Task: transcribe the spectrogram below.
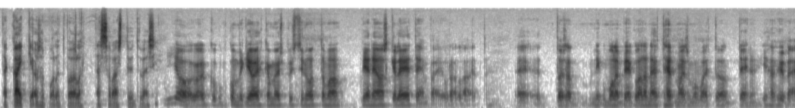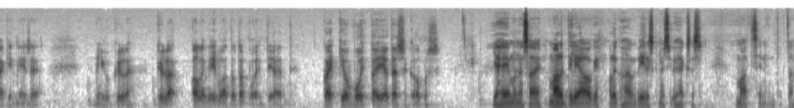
tai kaikki osapuolet voi olla tässä vaiheessa tyytyväisiä. Joo, kumpikin on ehkä myös pystynyt ottamaan pienen askeleen eteenpäin uralla, että e, toisaalta niin kuin molempien kohdalla näyttää, että maisemanvaihto on tehnyt ihan hyvääkin, niin se niin kuin kyllä, kyllä alleviivaa tuota pointtia, että kaikki on voittajia tässä kaupassa. Ja Heimonen sai maalitili auki, olikohan 59 matsi, niin tota,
